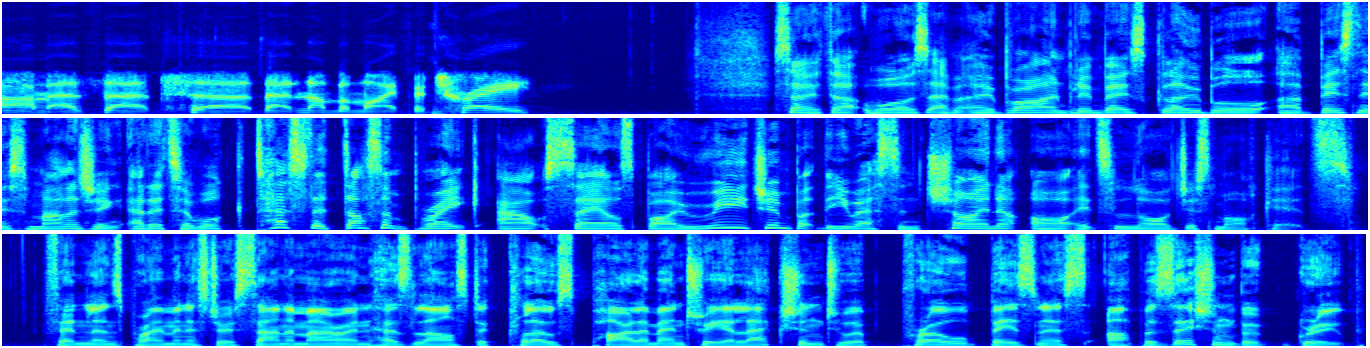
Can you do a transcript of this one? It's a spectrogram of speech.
um, as that, uh, that number might betray. So that was Emma O'Brien, Bloomberg's global uh, business managing editor. Well, Tesla doesn't break out sales by region, but the US and China are its largest markets. Finland's Prime Minister Sanna Marin has lost a close parliamentary election to a pro business opposition group.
